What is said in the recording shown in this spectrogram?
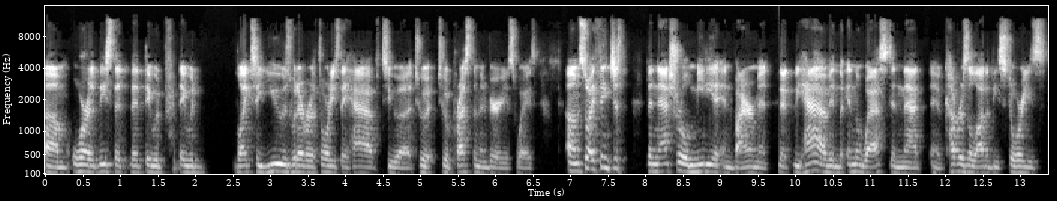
um, or at least that that they would they would like to use whatever authorities they have to uh, to to oppress them in various ways. Um, so I think just the natural media environment that we have in the in the West and that uh, covers a lot of these stories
